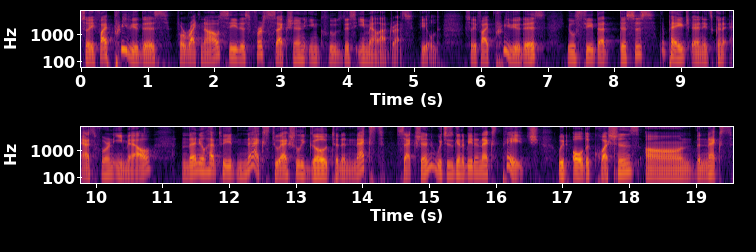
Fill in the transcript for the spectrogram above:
So if I preview this for right now, see this first section includes this email address field. So if I preview this, you'll see that this is the page and it's going to ask for an email. And then you'll have to hit next to actually go to the next section, which is going to be the next page with all the questions on the next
